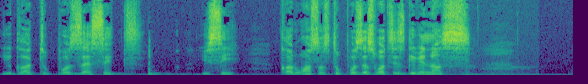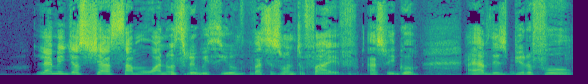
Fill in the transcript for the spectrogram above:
You got to possess it. You see? God wants us to possess what He's given us. Let me just share Psalm 103 with you, verses 1 to 5, as we go. I have this beautiful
